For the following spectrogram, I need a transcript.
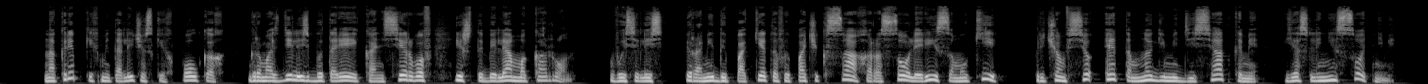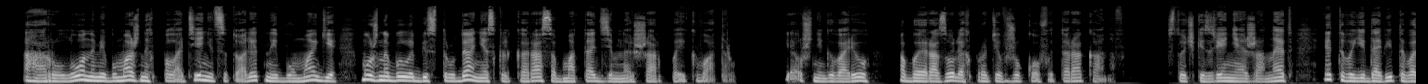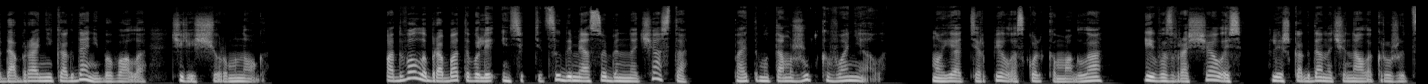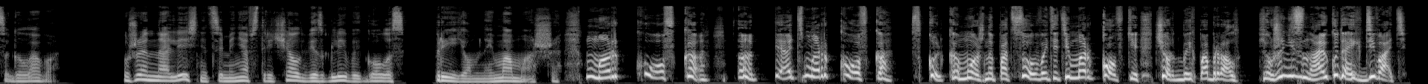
На крепких металлических полках громоздились батареи консервов и штабеля макарон — Выселись пирамиды пакетов и пачек сахара, соли, риса, муки, причем все это многими десятками, если не сотнями. А рулонами бумажных полотенец и туалетной бумаги можно было без труда несколько раз обмотать земной шар по экватору. Я уж не говорю об аэрозолях против жуков и тараканов. С точки зрения Жанет, этого ядовитого добра никогда не бывало чересчур много. Подвал обрабатывали инсектицидами особенно часто, поэтому там жутко воняло. Но я терпела сколько могла и возвращалась, лишь когда начинала кружиться голова. Уже на лестнице меня встречал визгливый голос приемной мамаши. «Морковка! Опять морковка! Сколько можно подсовывать эти морковки? Черт бы их побрал! Я уже не знаю, куда их девать!»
